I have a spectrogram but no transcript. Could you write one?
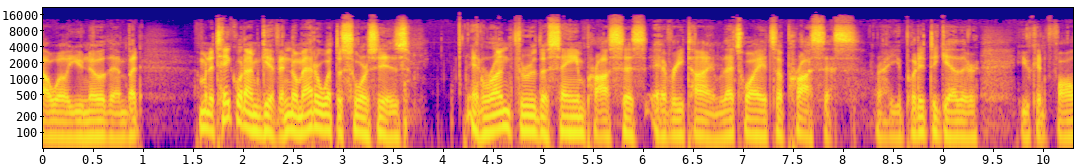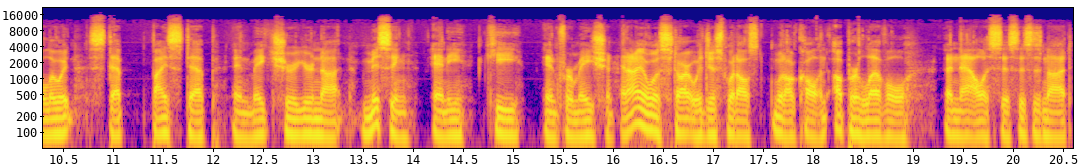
how well you know them. But I'm going to take what I'm given, no matter what the source is, and run through the same process every time. That's why it's a process, right? You put it together, you can follow it step by step and make sure you're not missing any key information. And I always start with just what I'll what I'll call an upper level analysis. This is not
